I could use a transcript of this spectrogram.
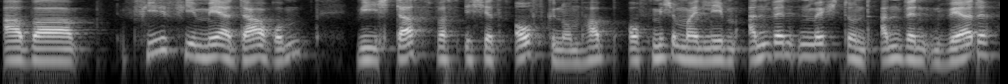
aber viel, viel mehr darum, wie ich das, was ich jetzt aufgenommen habe, auf mich und mein Leben anwenden möchte und anwenden werde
